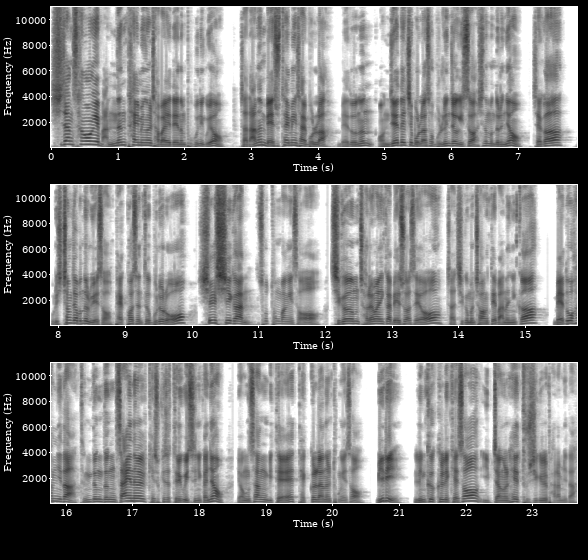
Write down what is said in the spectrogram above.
시장 상황에 맞는 타이밍을 잡아야 되는 부분이고요. 자, 나는 매수 타이밍 잘 몰라. 매도는 언제 해야 될지 몰라서 물린 적이 있어 하시는 분들은요. 제가 우리 시청자분들 위해서 100% 무료로 실시간 소통방에서 지금 저렴하니까 매수하세요. 자, 지금은 저항대 많으니까 매도합니다. 등등등 사인을 계속해서 드리고 있으니까요. 영상 밑에 댓글란을 통해서 미리 링크 클릭해서 입장을 해 두시길 바랍니다.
